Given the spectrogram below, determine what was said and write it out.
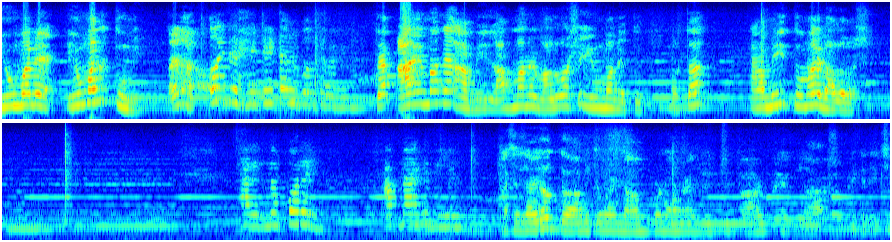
ইউ মানে ইউ মানে তুমি তাই না? ওই যে হেঁটেই তো আমি বলতে পারি না। তা আই মানে আমি লাভ মানে ভালোবাসি ইউ মানে তুমি অর্থাৎ আমি তোমায় ভালোবাসি। সাড়ে পরে আপনি আগে দিলেন। আচ্ছা যাই হোক তো আমি তোমার নাম প্রণাম বিউটি ভার্ব এগুলা সব লিখে দিচ্ছি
